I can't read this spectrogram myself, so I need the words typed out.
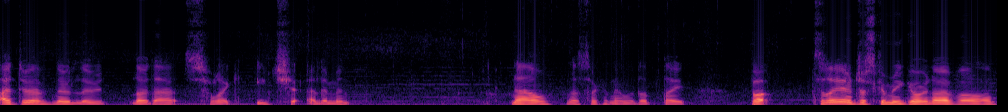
I do have no load loadouts for like each element. Now, that's like an old update. But today I'm just going to be going over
